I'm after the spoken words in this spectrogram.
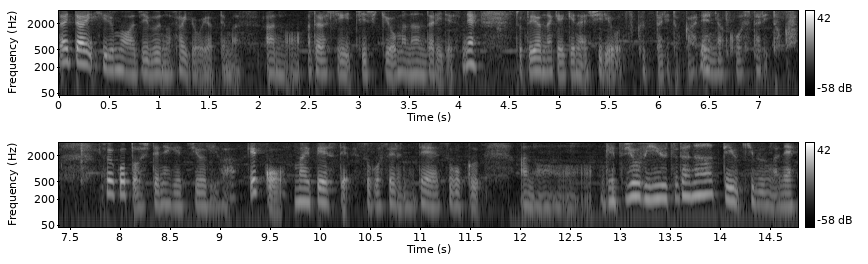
大体昼間は自分の作業をやってます。あの新しい知識を学んだりですね。ちょっとやんなきゃいけない資料を作ったりとか連絡をしたりとかそういうことをしてね月曜日は結構マイペースで過ごせるのですごくあの月曜日憂鬱だなっていう気分がね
